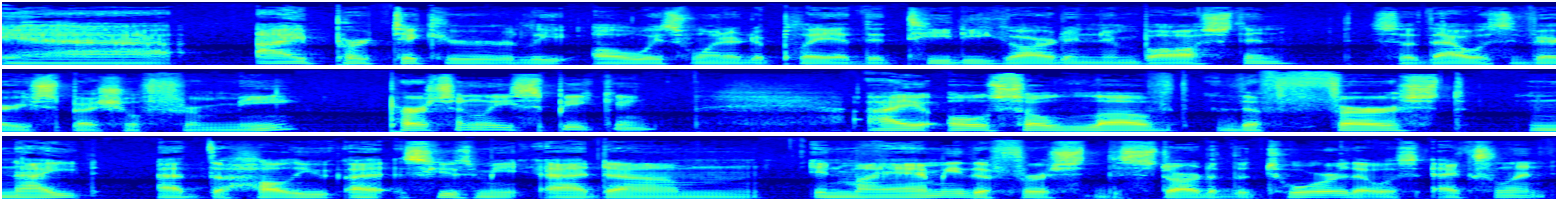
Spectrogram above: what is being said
Uh, I particularly always wanted to play at the TD Garden in Boston. So that was very special for me, personally speaking. I also loved the first night at the Hollywood, uh, excuse me, at um, in Miami, the first the start of the tour. That was excellent.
